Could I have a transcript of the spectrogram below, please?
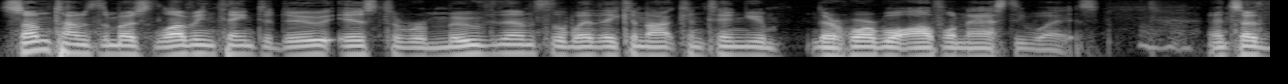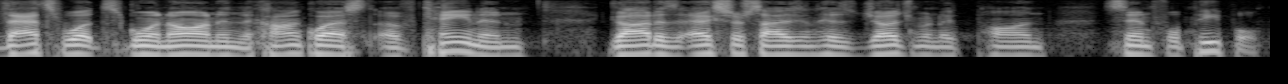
Sometimes the most loving thing to do is to remove them so the way they cannot continue their horrible, awful, nasty ways. Mm-hmm. And so that's what's going on in the conquest of Canaan. God is exercising his judgment upon sinful people.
